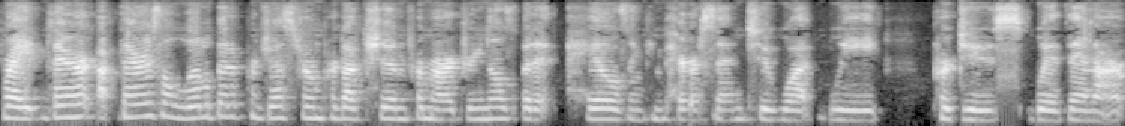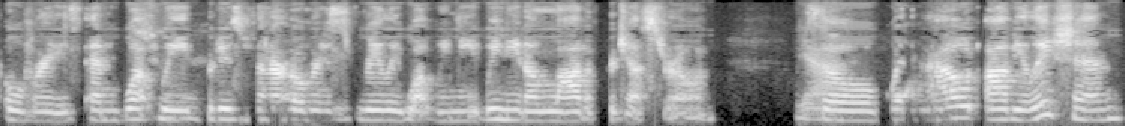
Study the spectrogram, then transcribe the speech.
Right. There, there is a little bit of progesterone production from our adrenals, but it pales in comparison to what we produce within our ovaries. And what sure. we produce within our ovaries is really what we need. We need a lot of progesterone. Yeah. So without ovulation,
